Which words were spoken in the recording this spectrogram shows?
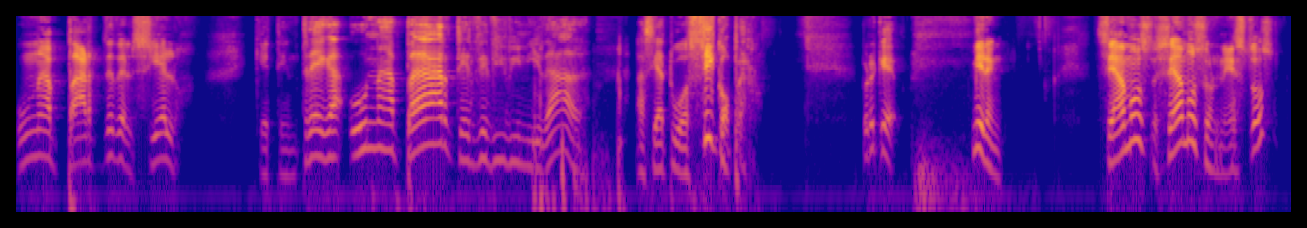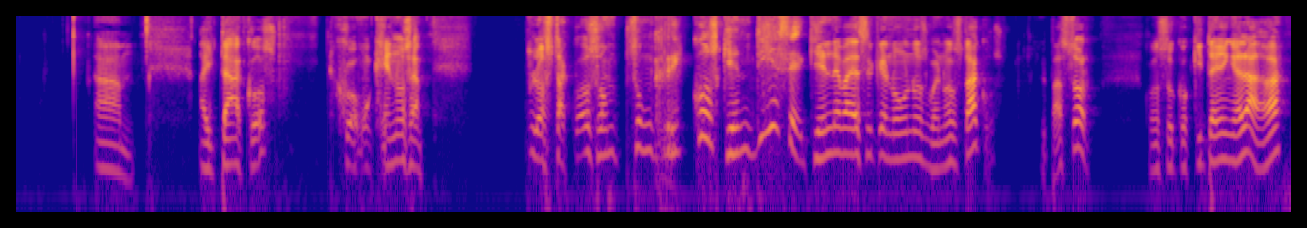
una parte del cielo que te entrega una parte de divinidad hacia tu hocico, perro. Porque, miren, seamos, seamos honestos, hay tacos, como que no, o sea, los tacos son, son ricos. ¿Quién dice? ¿Quién le va a decir que no unos buenos tacos? El pastor, con su coquita bien helada, ¿va?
